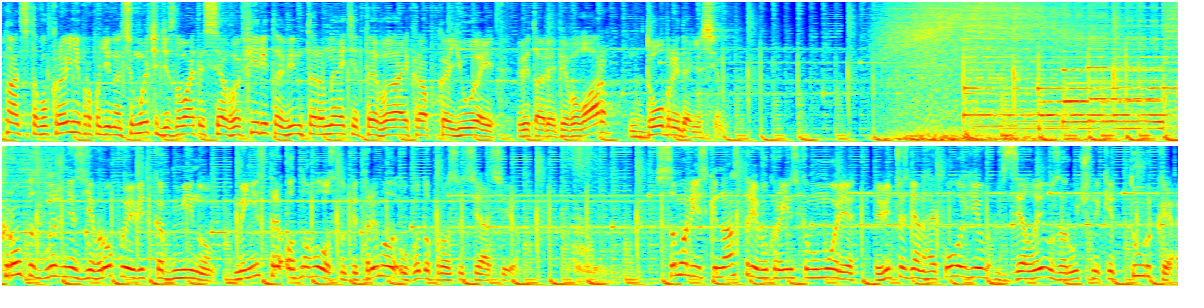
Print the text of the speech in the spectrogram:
15 в Україні про події на цю мить дізнавайтеся в ефірі та в інтернеті tvi.ua. Віталій Півовар. Добрий день усім. Крок до зближення з Європою від Кабміну. Міністри одноголосно підтримали угоду про асоціацію. Сомалійські настрої в українському морі. Вітчизняних екологів взяли у заручники турки.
